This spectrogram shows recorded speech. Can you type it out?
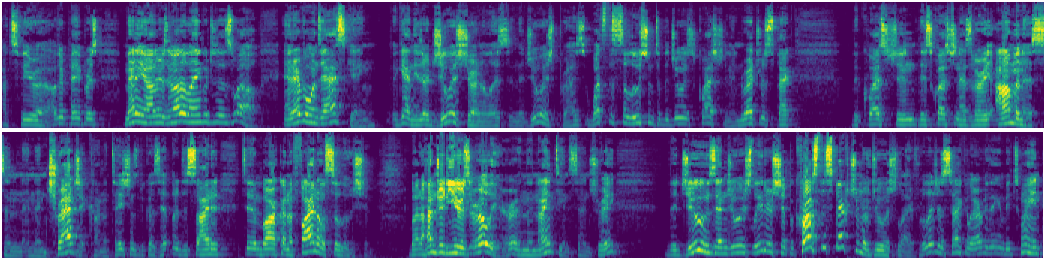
Hatzfira, other papers, many others in other languages as well. And everyone's asking, again, these are Jewish journalists in the Jewish press, what's the solution to the Jewish question? In retrospect, the question, this question has very ominous and, and, and tragic connotations because Hitler decided to embark on a final solution. But a hundred years earlier, in the 19th century, the Jews and Jewish leadership across the spectrum of Jewish life, religious, secular, everything in between,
